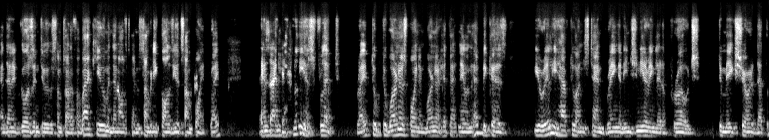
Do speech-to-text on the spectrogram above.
and then it goes into some sort of a vacuum, and then all of a sudden somebody calls you at some point, right? Exactly. And, and really has flipped right? To, to Werner's point, and Werner hit that nail on the head because you really have to understand, bring an engineering led approach to make sure that the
